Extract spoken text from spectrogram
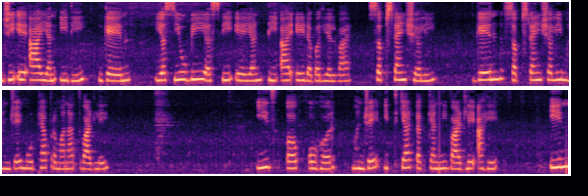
G A I N E D gain S U B S T A N T I A double L Y substantially gain substantially म्हणजे मोठ्या प्रमाणात वाढले. इज अप ओव्हर म्हणजे इतक्या टक्क्यांनी वाढले आहे. इन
